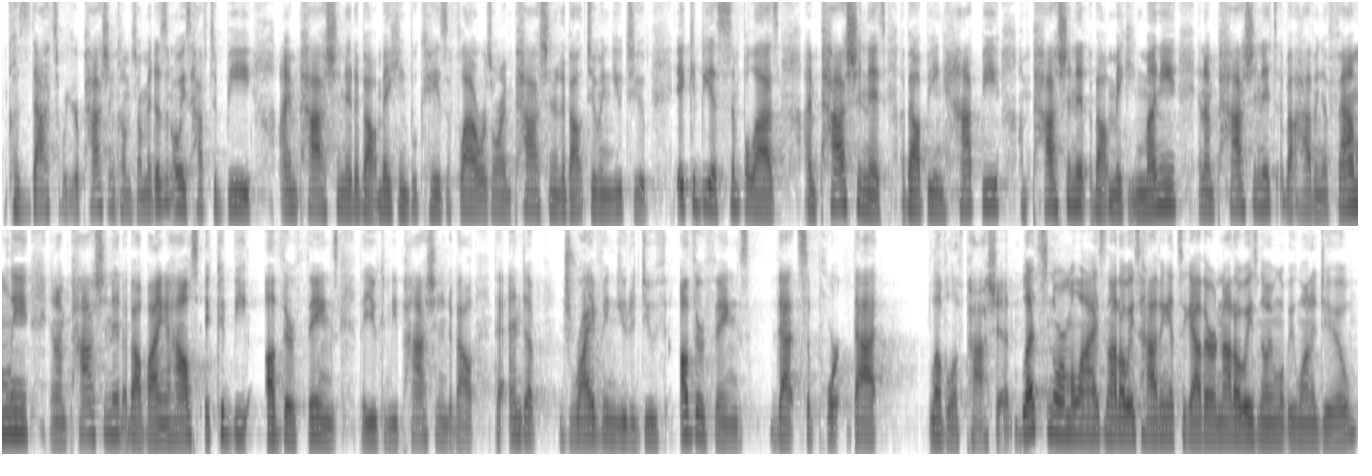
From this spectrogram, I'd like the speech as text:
because that's where your passion comes from. It doesn't always have to be, I'm passionate about making bouquets of flowers or I'm passionate about doing YouTube. It could be as simple as, I'm passionate about being happy, I'm passionate about making money, and I'm passionate about having a family, and I'm passionate about buying a house. It could be other things that you can be passionate about that end up driving you to do th- other things that support that level of passion. Let's normalize not always having it together, not always knowing what we want to do.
